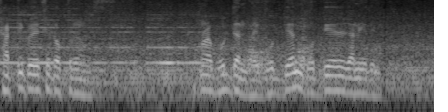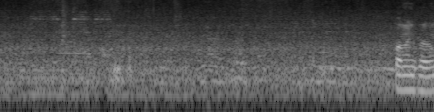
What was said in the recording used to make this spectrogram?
ষাটটি পেয়েছে ডক্টর ইউনুস। আপনারা ভোট দেন ভাই, ভোট দেন, ভোট দিয়ে জানিয়ে দিন। কমেন্ট করুন,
